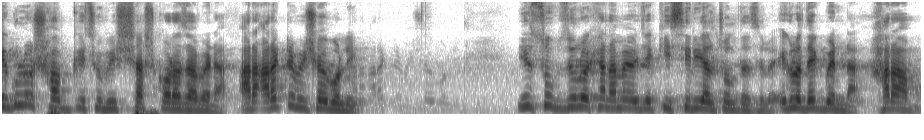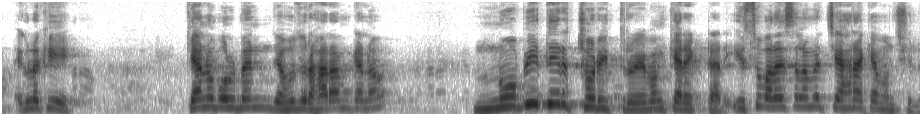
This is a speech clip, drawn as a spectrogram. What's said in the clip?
এগুলো সব কিছু বিশ্বাস করা যাবে না। আর আরেকটা বিষয় বলি, ইউসুফ জুলেখা নামে ওই যে কি সিরিয়াল চলতেছিল, এগুলো দেখবেন না, হারাম। এগুলো কি কেন বলবেন যে হুজুর হারাম কেন? নবীদের চরিত্র এবং ক্যারেক্টার ইউসুফ আলাইসাল্লামের চেহারা কেমন ছিল?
